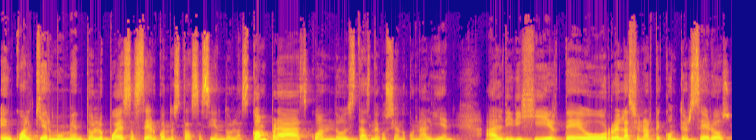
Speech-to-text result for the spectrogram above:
en cualquier momento. Lo puedes hacer cuando estás haciendo las compras, cuando estás negociando con alguien, al dirigirte o relacionarte con terceros,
